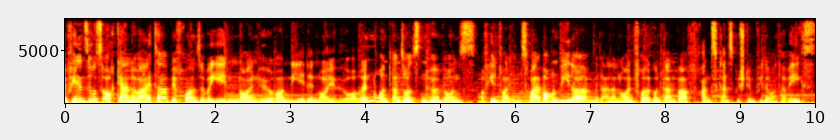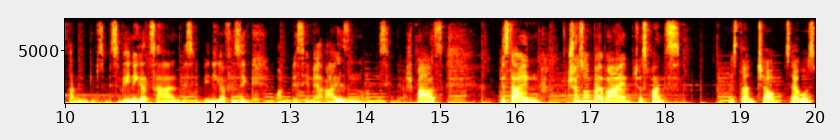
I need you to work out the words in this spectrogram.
Empfehlen Sie uns auch gerne weiter. Wir freuen uns über jeden neuen Hörer und jede neue Hörerin. Und ansonsten hören wir uns auf jeden Fall in zwei Wochen wieder mit einer neuen Folge. Und dann war Franz ganz bestimmt wieder unterwegs. Dann gibt es ein bisschen weniger Zahlen, ein bisschen weniger Physik und ein bisschen mehr Reisen und ein bisschen mehr Spaß. Bis dahin, tschüss und bye bye. Tschüss, Franz. Bis dann, ciao, servus.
